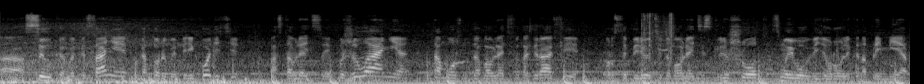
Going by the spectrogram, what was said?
а, ссылка в описании, по которой вы переходите, оставляете свои пожелания, там можно добавлять фотографии, просто берете, добавляете скриншот с моего видеоролика, например,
